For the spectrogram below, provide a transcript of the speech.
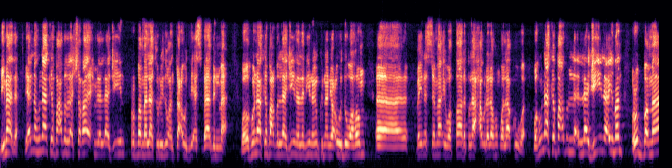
لماذا؟ لأن هناك بعض الشرائح من اللاجئين ربما لا تريد أن تعود لأسباب ما، وهناك بعض اللاجئين الذين يمكن أن يعودوا وهم آه، بين السماء والطارق لا حول لهم ولا قوة، وهناك بعض اللاجئين أيضا ربما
